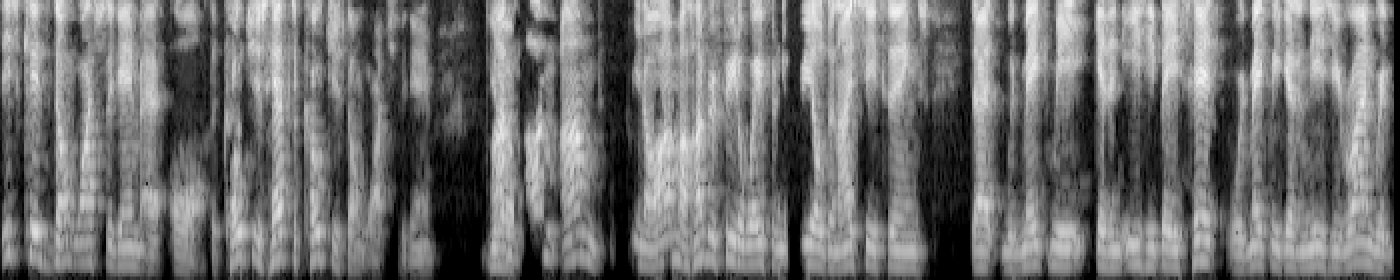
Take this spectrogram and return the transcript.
These kids don't watch the game at all. The coaches, half the coaches don't watch the game. You know, I'm, I'm, I'm, you know, I'm hundred feet away from the field, and I see things that would make me get an easy base hit, would make me get an easy run, would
